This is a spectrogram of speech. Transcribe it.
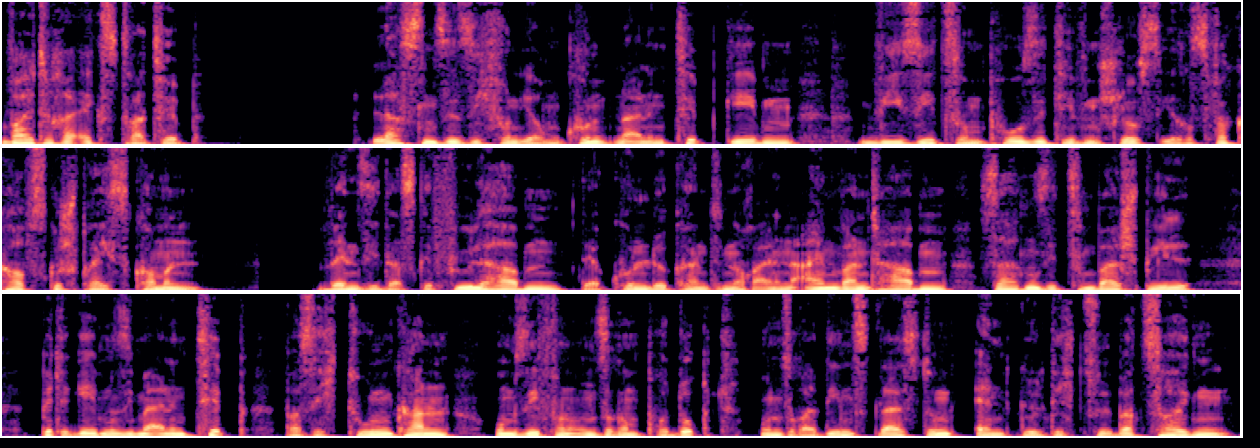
Weiterer Extra-Tipp. Lassen Sie sich von Ihrem Kunden einen Tipp geben, wie Sie zum positiven Schluss Ihres Verkaufsgesprächs kommen. Wenn Sie das Gefühl haben, der Kunde könnte noch einen Einwand haben, sagen Sie zum Beispiel, bitte geben Sie mir einen Tipp, was ich tun kann, um Sie von unserem Produkt, unserer Dienstleistung endgültig zu überzeugen.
